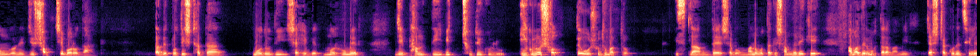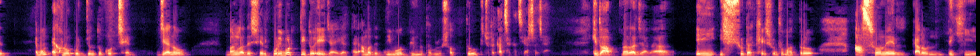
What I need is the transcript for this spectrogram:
অঙ্গনের যে সবচেয়ে বড় দাগ, তাদের প্রতিষ্ঠাতা মদুদি সাহেবের, মরহুমের যে ভ্রান্তি, বিচ্ছুতিগুলো, এগুলো সত্ত্বেও শুধুমাত্র ইসলাম, দেশ এবং মানবতাকে সামনে রেখে আমাদের মোহতারাম আমির চেষ্টা করেছিলেন এবং এখনও পর্যন্ত করছেন, যেন বাংলাদেশের পরিবর্তিত এই জায়গাটায় আমাদের দ্বিমত, ভিন্নতাগুলো সত্ত্বেও কিছুটা কাছাকাছি আসা যায়। কিন্তু আপনারা যারা এই ইস্যুটাকে শুধুমাত্র আসনের কারণ দেখিয়ে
